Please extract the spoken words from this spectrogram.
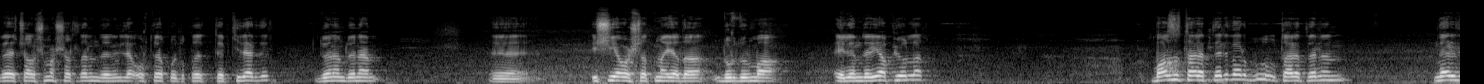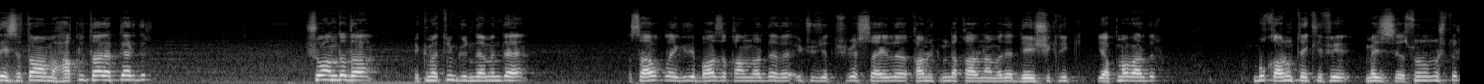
ve çalışma şartları nedeniyle ortaya koydukları tepkilerdir. Dönem dönem e, işi yavaşlatma ya da durdurma eylemleri yapıyorlar. Bazı talepleri var. Bu taleplerin neredeyse tamamı haklı taleplerdir. Şu anda da hükümetin gündeminde sağlıkla ilgili bazı kanunlarda ve 375 sayılı kanun hükmünde kararnamede değişiklik yapma vardır. Bu kanun teklifi meclise sunulmuştur.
